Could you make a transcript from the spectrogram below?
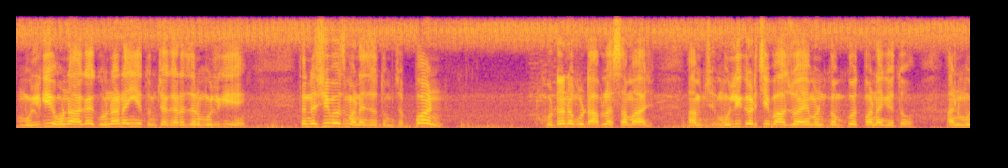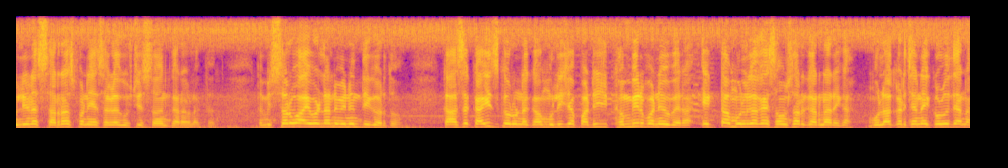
मुलगी होणं हा काय गुन्हा नाही आहे तुमच्या घरात जर मुलगी आहे तर नशीबच म्हणायचं तुमचं. पण कुठं ना कुठं आपला समाज आमची मुलीकडची बाजू आहे म्हणून कमकुवतपणा घेतो आणि मुलींना सर्रासपणे या सगळ्या गोष्टी सहन कराव्या लागतात. तर मी सर्व आईवडिलांना विनंती करतो का असं काहीच करू नका. मुलीच्या पाठीशी खंबीरपणे उभे राहा. एकटा मुलगा काय संसार करणार आहे का? मुलाकडच्या नाही कळू द्या ना.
